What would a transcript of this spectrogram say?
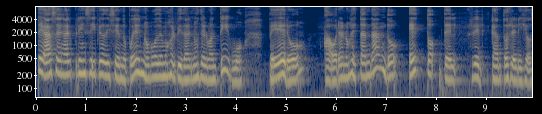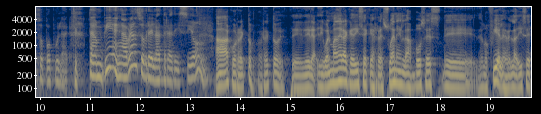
te hacen al principio diciendo, pues no podemos olvidarnos de lo antiguo, pero ahora nos están dando esto del canto religioso popular. También hablan sobre la tradición. Ah, correcto, correcto. Este, de, igual manera que dice que resuenen las voces de, de los fieles, ¿verdad? Dice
